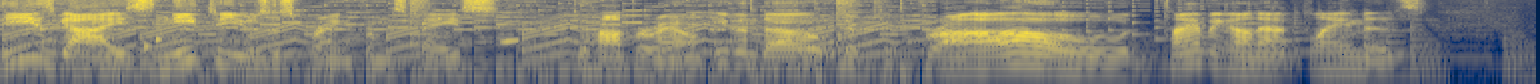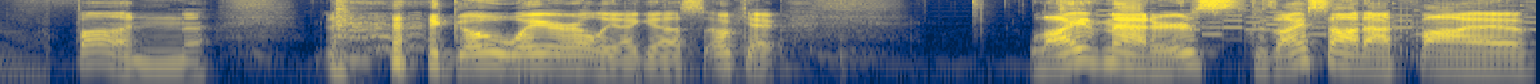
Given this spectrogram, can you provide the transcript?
These guys need to use a spring from space to hop around, even though they're cute Oh, timing on that flame is fun. Go way early, I guess. Okay. Live matters, because I saw that 5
